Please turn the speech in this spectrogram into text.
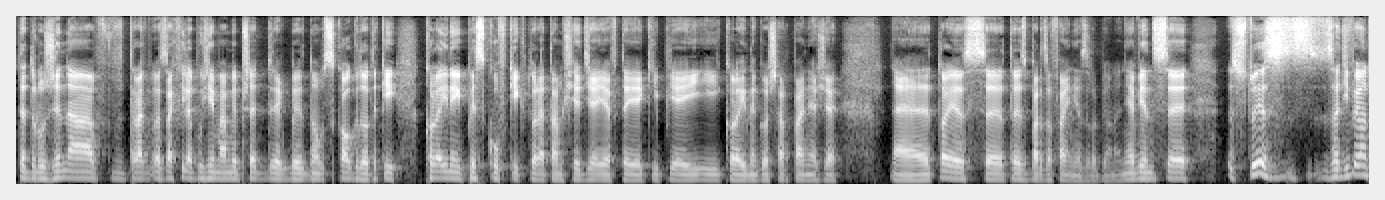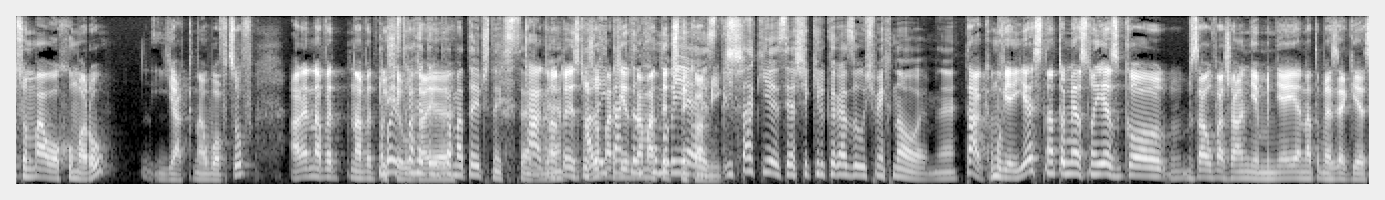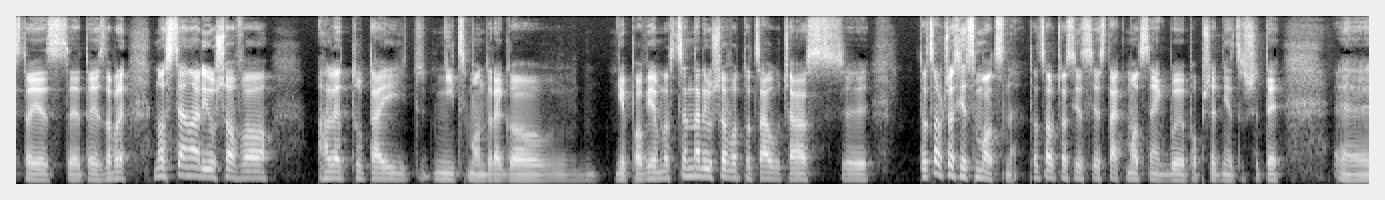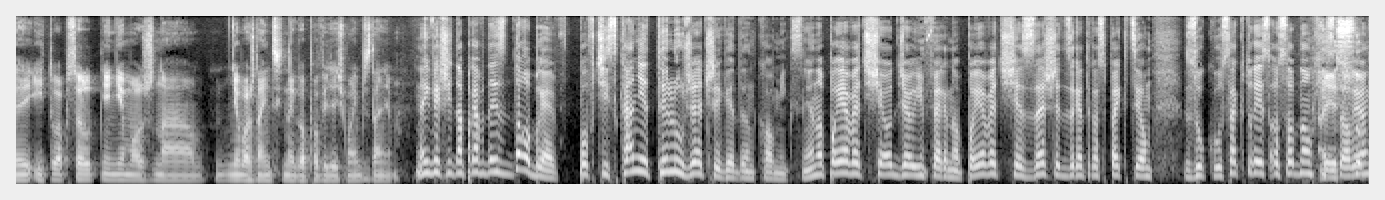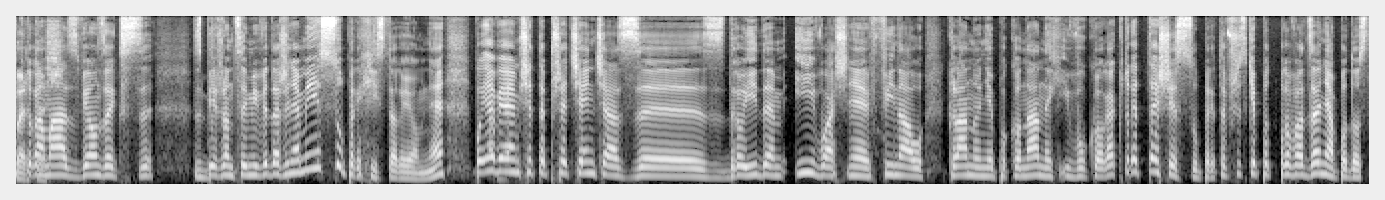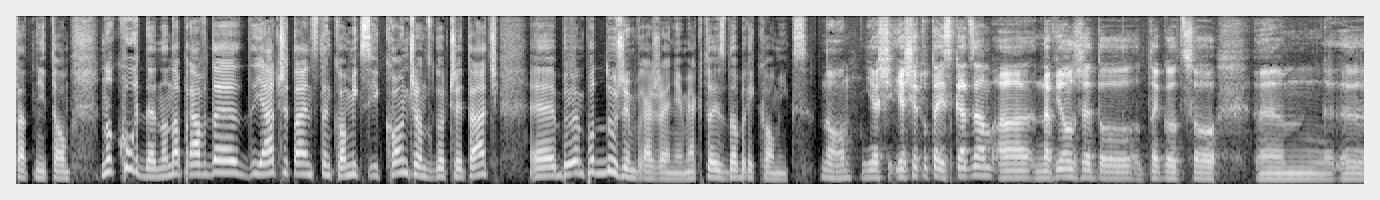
tę drużyna, za chwilę później mamy przed, jakby no, skok do takiej kolejnej pyskówki, która tam się dzieje w tej ekipie i kolejnego szarpania się E, to jest, e, to jest bardzo fajnie zrobione. Nie? Więc e, tu jest zadziwiająco mało humoru, jak na łowców, ale nawet, nawet no tu się jest udaje... tych dramatycznych scen. Tak, no to jest dużo ale bardziej tak dramatyczny komiks. I tak jest, ja się kilka razy uśmiechnąłem. Nie? Tak, mówię, jest, natomiast no jest go zauważalnie mniej, natomiast jak jest, to jest, to jest dobre. No scenariuszowo ale tutaj nic mądrego nie powiem. No scenariuszowo to cały czas y, to cały czas jest mocne. To cały czas jest, jest tak mocne, jak były poprzednie zeszyty yy, i tu absolutnie nie można, nie można nic innego powiedzieć moim zdaniem. No i wiesz, i naprawdę jest dobre. Powciskanie tylu rzeczy w jeden komiks. Nie? No pojawiać się oddział Inferno, pojawiać się zeszyt z retrospekcją Zukusa, który jest osobną historią, która też. ma związek z z bieżącymi wydarzeniami jest super historią, nie? Pojawiają się te przecięcia z, z droidem i właśnie finał klanu niepokonanych i Wukora, które też jest super. Te wszystkie podprowadzenia pod ostatni tom. No kurde, no naprawdę ja czytając ten komiks i kończąc go czytać, e, byłem pod dużym wrażeniem, jak to jest dobry komiks. No, ja się, ja się tutaj zgadzam, a nawiążę do tego, co um,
